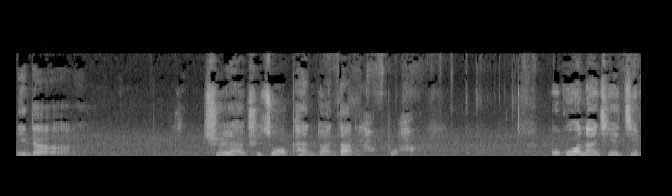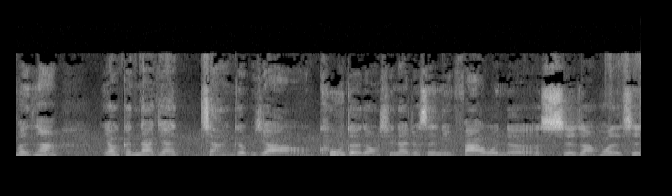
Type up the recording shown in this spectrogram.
你的去来去做判断，到底好不好？不过呢，其实基本上要跟大家讲一个比较酷的东西，那就是你发文的时段，或者是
